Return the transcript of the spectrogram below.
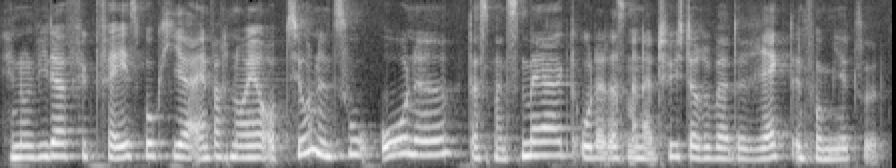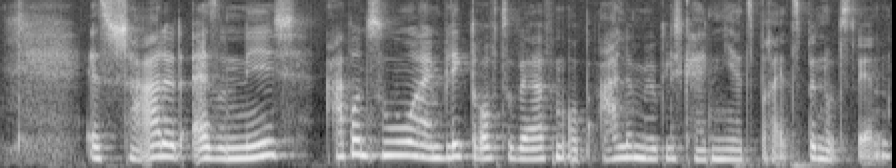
Hin und wieder fügt Facebook hier einfach neue Optionen hinzu, ohne dass man es merkt oder dass man natürlich darüber direkt informiert wird. Es schadet also nicht, ab und zu einen Blick darauf zu werfen, ob alle Möglichkeiten jetzt bereits benutzt werden.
